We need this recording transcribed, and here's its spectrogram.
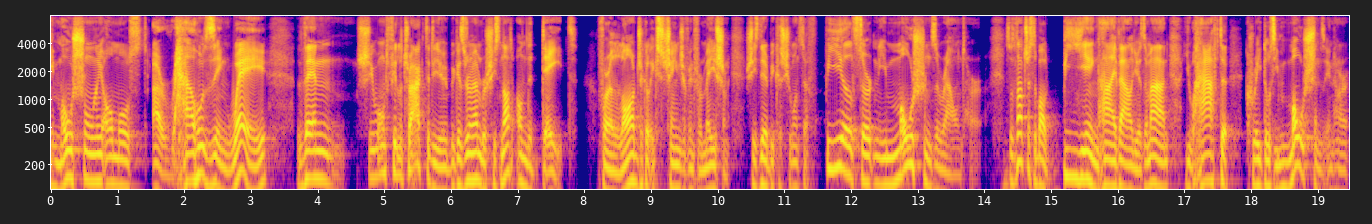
emotionally almost arousing way, then she won't feel attracted to you because remember, she's not on the date for a logical exchange of information. She's there because she wants to feel certain emotions around her. So it's not just about being high value as a man. You have to create those emotions in her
